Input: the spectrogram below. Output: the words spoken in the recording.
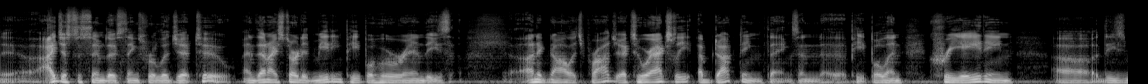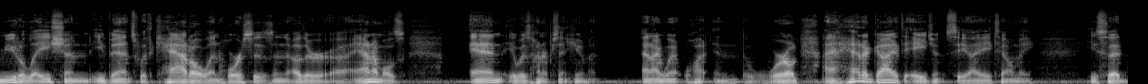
uh, I just assumed those things were legit too. And then I started meeting people who were in these unacknowledged projects who were actually abducting things and uh, people and creating uh, these mutilation events with cattle and horses and other uh, animals. And it was 100% human. And I went, what in the world? I had a guy at the agency, CIA tell me, he said,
